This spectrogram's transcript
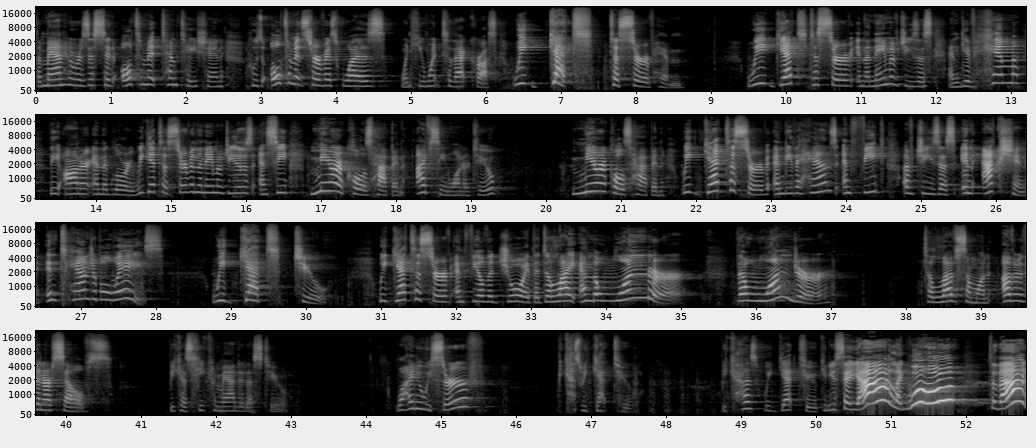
The man who resisted ultimate temptation, whose ultimate service was when he went to that cross. We get to serve him. We get to serve in the name of Jesus and give him the honor and the glory. We get to serve in the name of Jesus and see miracles happen. I've seen one or two. Miracles happen. We get to serve and be the hands and feet of Jesus in action, in tangible ways. We get to. We get to serve and feel the joy, the delight, and the wonder, the wonder to love someone other than ourselves because He commanded us to. Why do we serve? Because we get to. Because we get to. Can you say, yeah, like woohoo to that?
